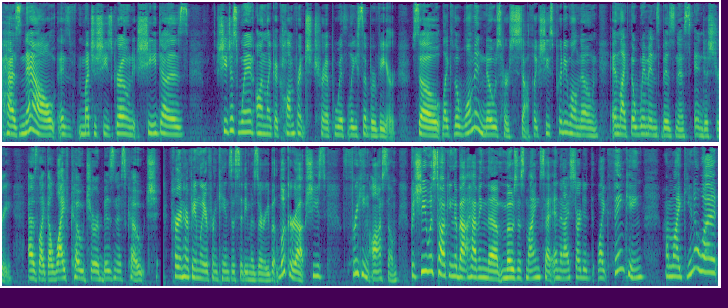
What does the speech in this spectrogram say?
has now as much as she's grown she does she just went on like a conference trip with Lisa Bevere. So, like, the woman knows her stuff. Like, she's pretty well known in like the women's business industry as like a life coach or a business coach. Her and her family are from Kansas City, Missouri, but look her up. She's freaking awesome. But she was talking about having the Moses mindset. And then I started like thinking, I'm like, you know what?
